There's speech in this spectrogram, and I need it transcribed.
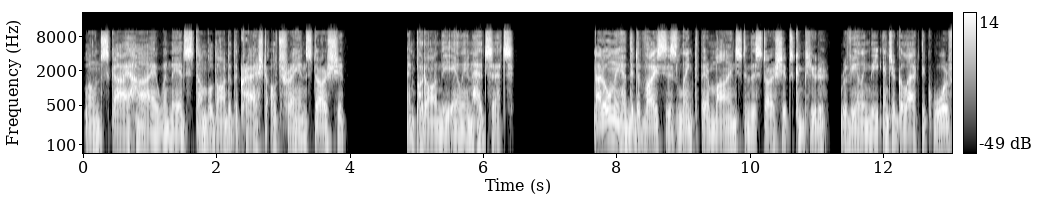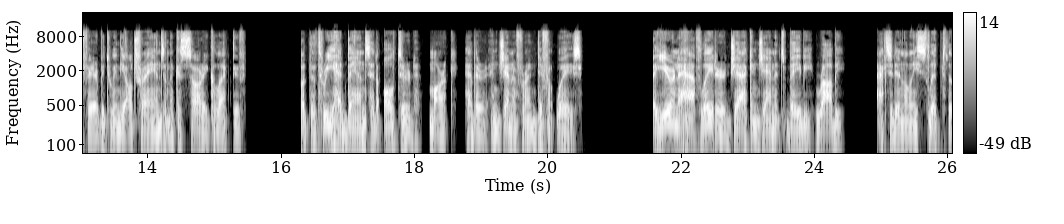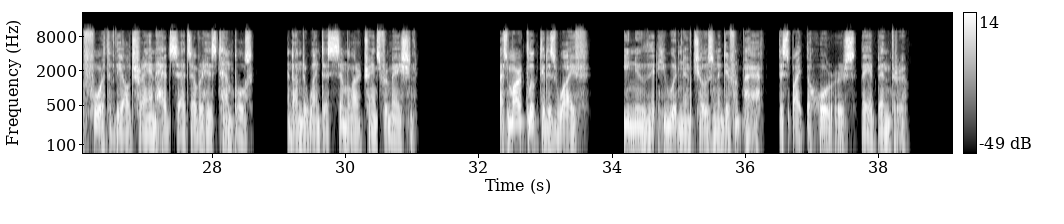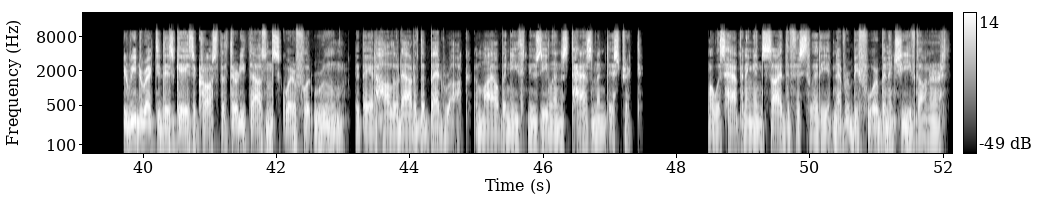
blown sky high when they had stumbled onto the crashed Altreian starship and put on the alien headsets. Not only had the devices linked their minds to the starship's computer, revealing the intergalactic warfare between the Altreians and the Kasari Collective, but the three headbands had altered Mark, Heather, and Jennifer in different ways. A year and a half later, Jack and Janet's baby, Robbie, accidentally slipped the fourth of the Altreian headsets over his temples and underwent a similar transformation. As Mark looked at his wife, he knew that he wouldn't have chosen a different path, despite the horrors they had been through. He redirected his gaze across the 30,000 square foot room that they had hollowed out of the bedrock a mile beneath New Zealand's Tasman district. What was happening inside the facility had never before been achieved on Earth.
